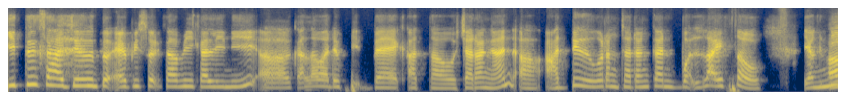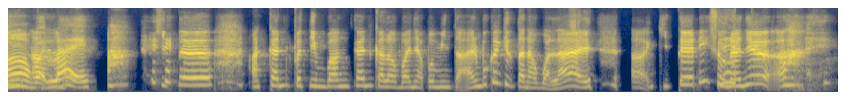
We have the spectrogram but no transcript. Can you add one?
itu sahaja untuk episod kami kali ni. Uh, kalau ada feedback atau cadangan, uh, ada orang cadangkan buat live tau. Yang ni ah, buat uh, live. kita akan pertimbangkan kalau banyak permintaan. Bukan kita tak nak buat live. Uh, kita ni sebenarnya uh,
